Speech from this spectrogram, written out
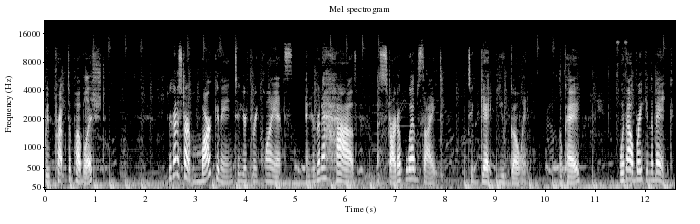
be prepped to published. You're going to start marketing to your three clients, and you're going to have a startup website to get you going. Okay? without breaking the bank.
